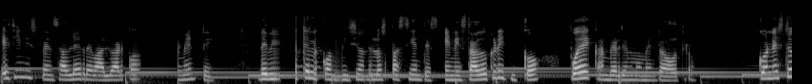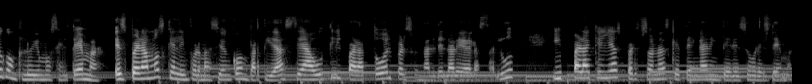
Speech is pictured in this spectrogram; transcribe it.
es indispensable reevaluar constantemente, debido a que la condición de los pacientes en estado crítico puede cambiar de un momento a otro. Con esto concluimos el tema. Esperamos que la información compartida sea útil para todo el personal del área de la salud y para aquellas personas que tengan interés sobre el tema.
